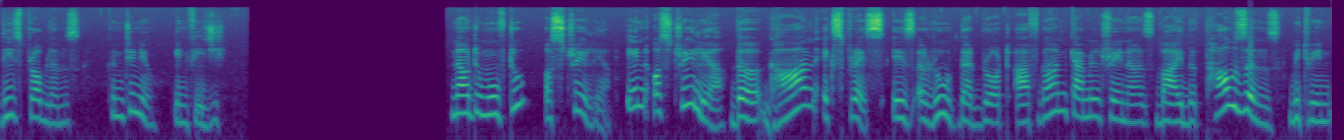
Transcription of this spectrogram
these problems continue in Fiji. Now to move to Australia. In Australia, the Ghan Express is a route that brought Afghan camel trainers by the thousands between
